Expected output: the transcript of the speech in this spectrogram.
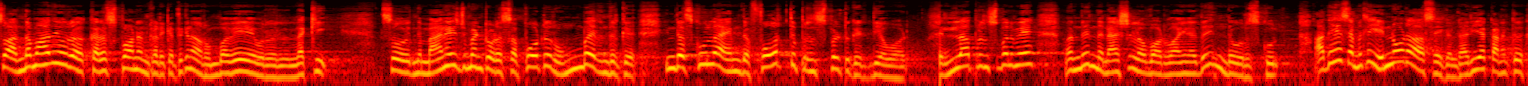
ஸோ அந்த மாதிரி ஒரு கரஸ்பாண்டன்ட் கிடைக்கிறதுக்கு நான் ரொம்பவே ஒரு லக்கி ஸோ இந்த மேனேஜ்மெண்ட்டோட சப்போர்ட்டு ரொம்ப இருந்திருக்கு. இந்த ஸ்கூலில் I am the fourth principal to get the award எல்லா பிரின்சிபலுமே வந்து இந்த நேஷனல் அவார்டு வாங்கினது இந்த ஒரு ஸ்கூல் அதே சமயத்தில் என்னோட ஆசைகள் நிறைய கணக்கு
